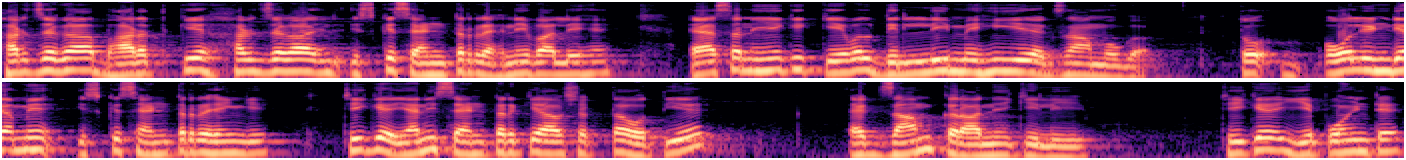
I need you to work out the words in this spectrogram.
हर जगह, भारत के हर जगह इसके सेंटर रहने वाले हैं। ऐसा नहीं है कि केवल दिल्ली में ही ये एग्ज़ाम होगा। तो ऑल इंडिया में इसके सेंटर रहेंगे, ठीक है, यानी सेंटर की आवश्यकता होती है एग्ज़ाम कराने के लिए। ठीक है, ये पॉइंट है।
